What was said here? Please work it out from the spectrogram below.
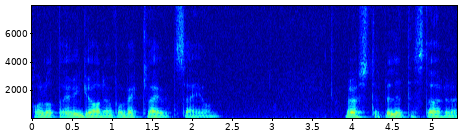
Och låta ryggraden få veckla ut sig och bröstet blir lite större.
